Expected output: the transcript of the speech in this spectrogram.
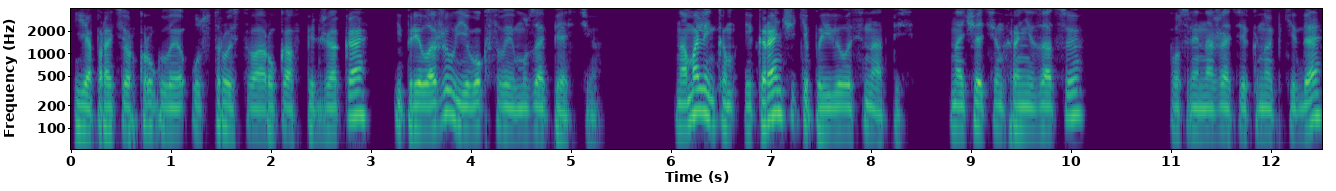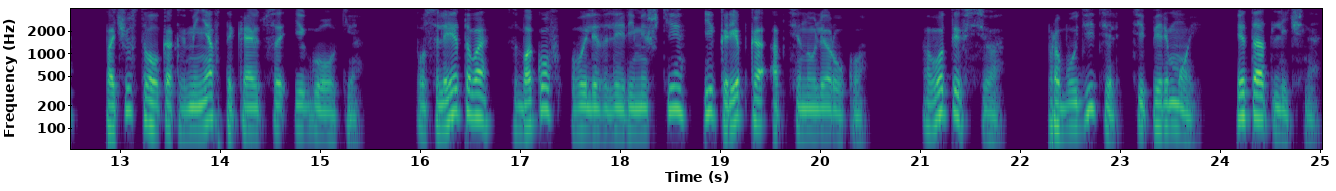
Я протер круглое устройство о рукав пиджака и приложил его к своему запястью. На маленьком экранчике появилась надпись: "Начать синхронизацию". После нажатия кнопки "да" почувствовал, как в меня втыкаются иголки. После этого с боков вылезли ремешки и крепко обтянули руку. Вот и все. Пробудитель теперь мой. Это отлично.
